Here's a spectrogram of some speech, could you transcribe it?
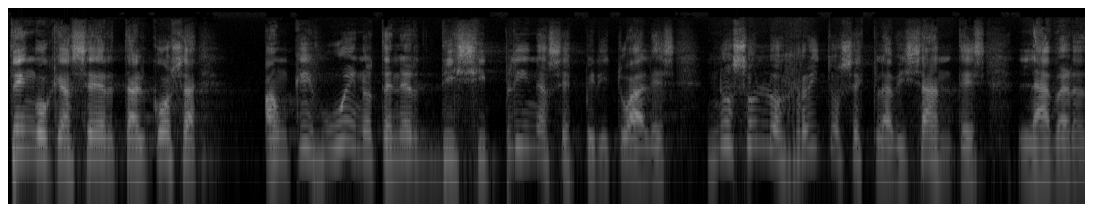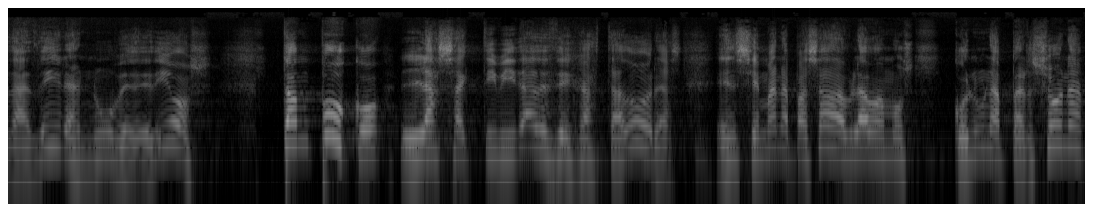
tengo que hacer tal cosa aunque es bueno tener disciplinas espirituales, no son los ritos esclavizantes la verdadera nube de Dios. Tampoco las actividades desgastadoras. En semana pasada hablábamos con una persona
